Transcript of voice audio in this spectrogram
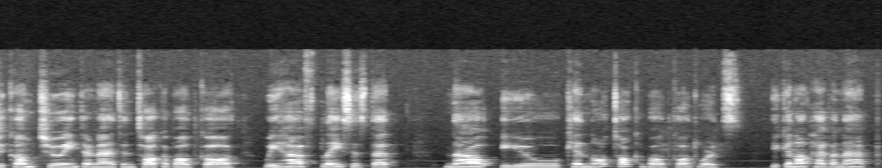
to come to internet and talk about God. We have places that now you cannot talk about God words. You cannot have an app.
